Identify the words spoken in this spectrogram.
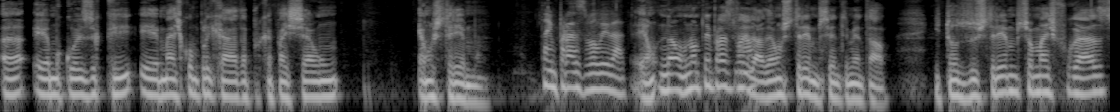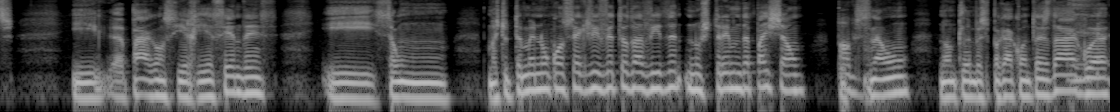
ah, é uma coisa que é mais complicada, porque a paixão é um extremo. Tem prazo de validade. É um- não, não tem prazo de validade, é um extremo sentimental. E todos os extremos são mais fugazes e apagam-se e reacendem-se e são. Mas tu também não consegues viver toda a vida no extremo da paixão. Porque senão não te lembras de pagar contas de água,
